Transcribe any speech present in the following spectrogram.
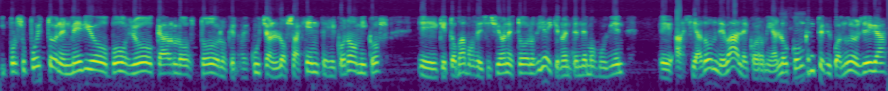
y por supuesto en el medio vos, yo, Carlos, todos los que nos escuchan, los agentes económicos eh, que tomamos decisiones todos los días y que no entendemos muy bien eh, hacia dónde va la economía. Lo concreto es que cuando uno llega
